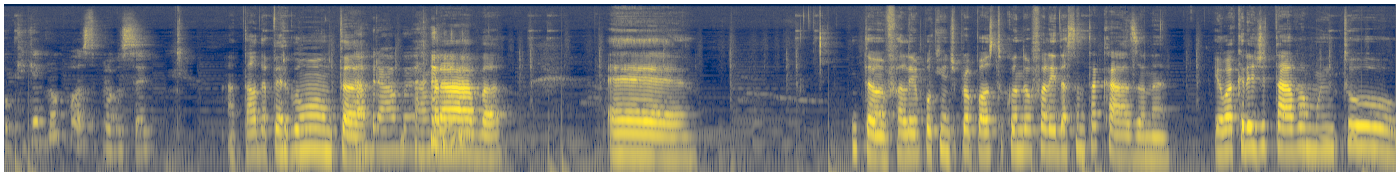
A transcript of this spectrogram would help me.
o que, que é propósito para você? A tal da pergunta. A braba. A braba. é... Então, eu falei um pouquinho de propósito quando eu falei da Santa Casa, né? Eu acreditava muito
